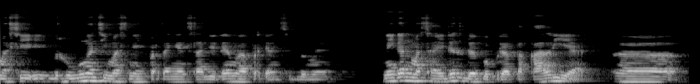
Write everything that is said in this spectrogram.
masih berhubungan sih mas nih pertanyaan selanjutnya sama pertanyaan sebelumnya. Ini kan Mas Haider udah beberapa kali ya uh,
